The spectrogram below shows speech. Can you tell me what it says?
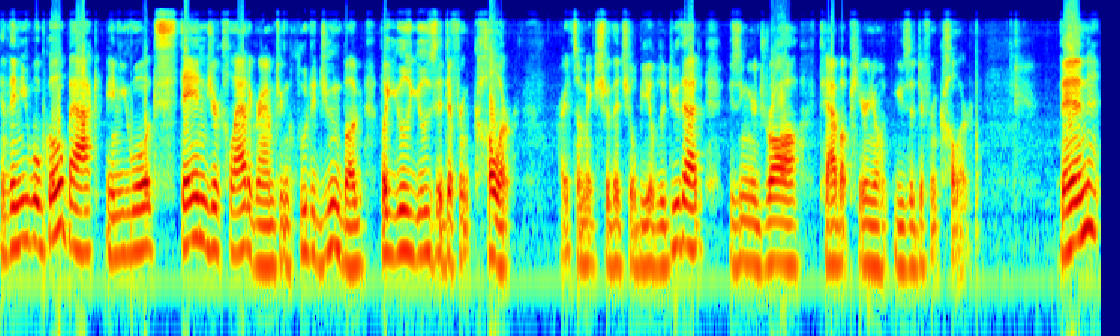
and then you will go back and you will extend your cladogram to include a June bug, but you'll use a different color. Right, so make sure that you'll be able to do that using your draw tab up here and you'll use a different color. Then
